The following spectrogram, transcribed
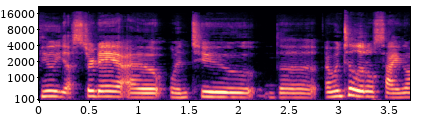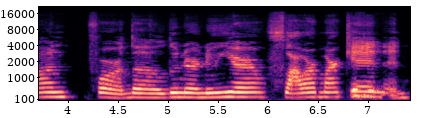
know, yesterday I went to the I went to Little Saigon for the Lunar New Year flower market mm-hmm. and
